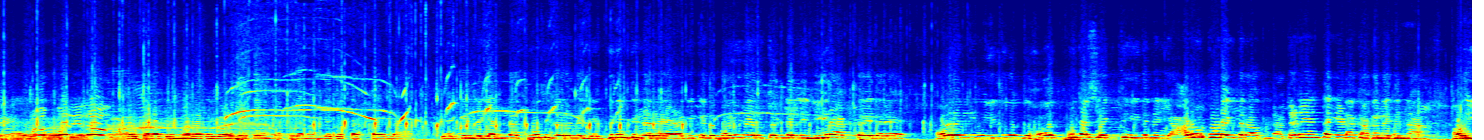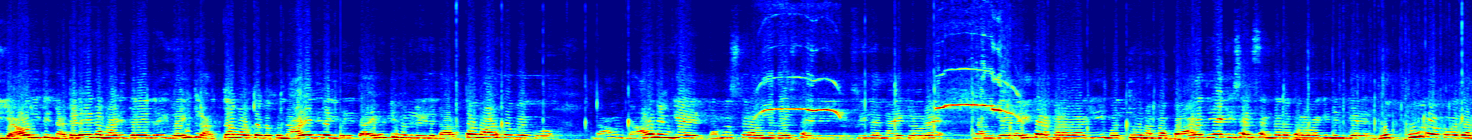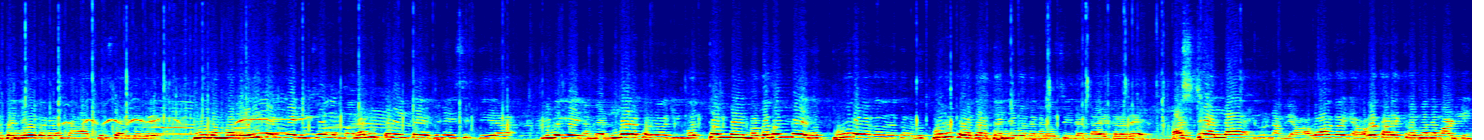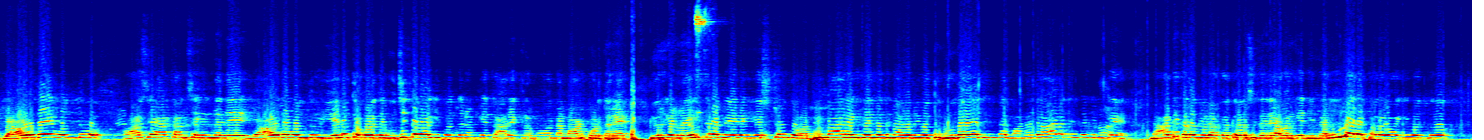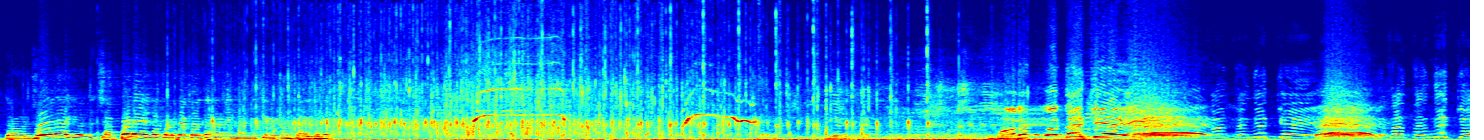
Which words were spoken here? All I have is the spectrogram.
ಯಾವ ತರ ಧನ್ಯವಾದ ಹೇಳ್ಬೇಕು ಅಂತ ಕೂಡ ನಮ್ಗೆ ಗೊತ್ತಾಗ್ತಾ ಇಲ್ಲ. ಯಾಕೆಂದ್ರೆ ಎಲ್ಲ ಕೂತಿದಾರೆಲ್ಲ ಎದ್ದು ನಿಂತಿದ್ದಾರೆ. ಹಾಗೆ ಕೆಲವು ಮಹಿಳೆಯರು ಕಣ್ಣಲ್ಲಿ ನೀರು ಹಾಕ್ತಾ ಇದ್ದಾರೆ. ಅವರಲ್ಲಿ ಇದು ಒಂದು ಅದ್ಭುತ ಶಕ್ತಿ. ಇದನ್ನ ಯಾರೂ ಕೂಡ ಈ ತರ ನಟನೆ ಅಂತ ಹೇಳಕ್ಕಾಗಲ್ಲ ಇದನ್ನ. ಅವ್ರು ಯಾವ ರೀತಿ ನಟನೆಯನ್ನ ಮಾಡಿದ್ದಾರೆ ಅಂದ್ರೆ ರೈತರು ಅರ್ಥ ಮಾಡ್ಕೋಬೇಕು. ನಾಳೆ ದಿನ ದಯವಿಟ್ಟು ಇದನ್ನ ಅರ್ಥ ಮಾಡ್ಕೋಬೇಕು. ನಾವು ನಾವು ನಿಮಗೆ ನಮಸ್ಕಾರವನ್ನು ನಡೆಸ್ತಾ ಇದ್ದೀವಿ ಶ್ರೀಧರ್ ಅವರೇ. ನಮಗೆ ರೈತರ ಪರವಾಗಿ ಮತ್ತು ನಮ್ಮ ಭಾರತೀಯ ಕಿಸಾನ್ ಸಂಘದ ಪರವಾಗಿ ನಿಮಗೆ ಹೃತ್ಪೂರ್ವಕವಾದ ಧನ್ಯವಾದಗಳನ್ನ ಅರ್ಪಿಸ್ತಾ ಇದ್ದೇವೆ. ನೀವು ನಮ್ಮ ರೈತರಿಗೆ ನಿಜವಾಗ್ಲೂ ಮನಮುಟ್ಟದಂತೆ ಅಭಿನಯಿಸಿದ್ದೀರಾ? ನಿಮಗೆ ನಮ್ಮೆಲ್ಲರ ಪರವಾಗಿ ಮತ್ತೊಮ್ಮೆ, ಮಗದೊಮ್ಮೆ ಹೃತ್ಪೂರ್ವಕವಾದ ಹೃತ್ಪೂರ್ವಕವಾದ ಧನ್ಯವಾದಗಳು ಶ್ರೀಧರ್ ನಾಯಕರವರೇ ಅಷ್ಟೇ ಅಲ್ಲ, ಇವ್ರು ನಾವು ಯಾವಾಗ ಯಾವ ಕಾರ್ಯಕ್ರಮನ ಮಾಡಲಿ, ಯಾವುದೇ ಒಂದು ಆಸೆ ಆಕಾಂಕ್ಷೆ ಇಲ್ಲದೆ ಯಾವುದೋ ಒಂದು ಏನು ತಗೊಳ್ಳದೆ ಉಚಿತವಾಗಿ ಬಂದು ನಮಗೆ ಕಾರ್ಯಕ್ರಮವನ್ನ ಮಾಡಿಕೊಡ್ತಾರೆ. ಇವರಿಗೆ ರೈತರ ಮೇಲೆ ಎಷ್ಟೊಂದು ಅಭಿಮಾನ ಇದೆ ಅನ್ನೋದನ್ನ ಅವರು ಇವತ್ತು ಹೃದಯದಿಂದ, ಮನದಾಳದಿಂದ ನಿಮಗೆ ನಾಟಕದ ಮೂಲಕ ತೋರಿಸಿದ್ದಾರೆ. ಅವರಿಗೆ ನಿಮ್ಮೆಲ್ಲರ ಪರವಾಗಿ ಒಂದು ಜೋರಾಗಿ ಒಂದು ಚಪ್ಪಳೆಯನ್ನು ಕೊಡಬೇಕು ಅಂತ ನಾನು ನಿಮ್ಮನ್ನು ಕೇಳ್ಕೊಳ್ತಾ ಇದ್ದೇನೆ ಕಿಸಾನ್ ಸಂಘಕ್ಕೆ ಕಿಸಾನ್ ಸಂಘಕ್ಕೆ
